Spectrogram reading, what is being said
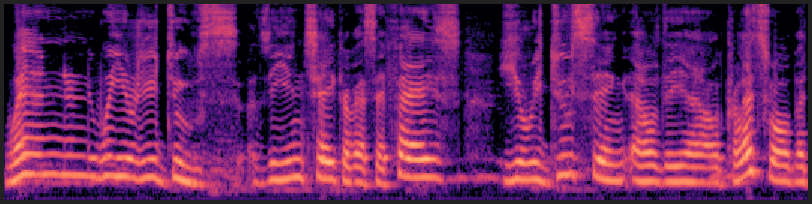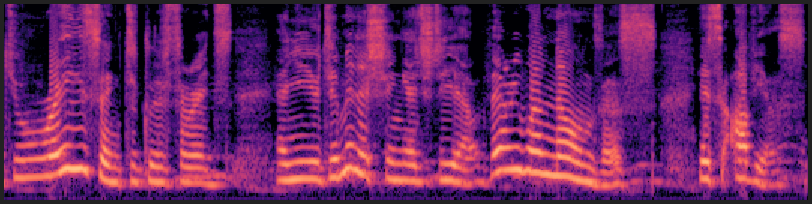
when we reduce the intake of SFAs, you're reducing LDL cholesterol, but you're raising triglycerides and you're diminishing HDL. Very well known this. It's obvious.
